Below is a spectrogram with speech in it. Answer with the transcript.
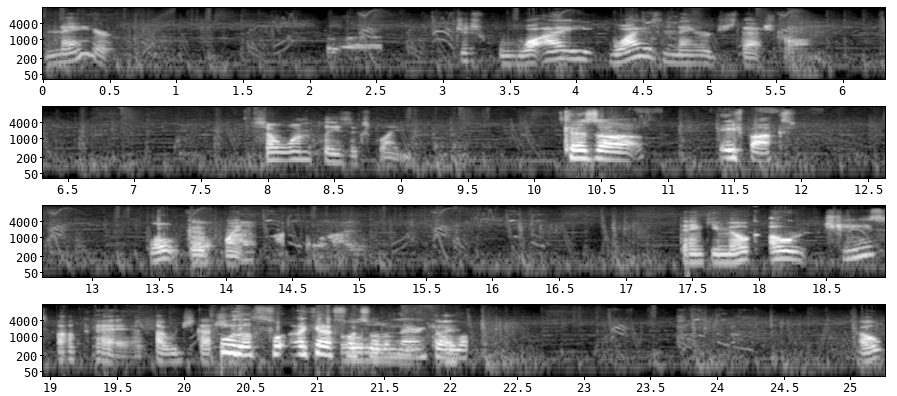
Nair. Just why? Why is Nair just that strong? Someone please explain. Cause uh, H box. Oh, Good point. Thank you, milk. Oh, cheese. Okay, I thought we just got cheese. Ooh, the fo- I could have footstooled him there and Oh, I- killed him. oh,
